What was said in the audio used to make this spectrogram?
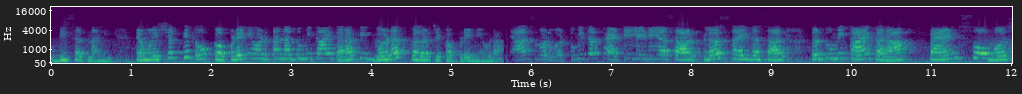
दिसत नाही. त्यामुळे शक्यतो कपडे निवडताना तुम्ही काय करा की गडद कलरचे कपडे निवडा. त्याचबरोबर तुम्ही जर फॅटी लेडी असाल प्लस साईज असाल तर तुम्ही काय करा? पॅन्ट सोबत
